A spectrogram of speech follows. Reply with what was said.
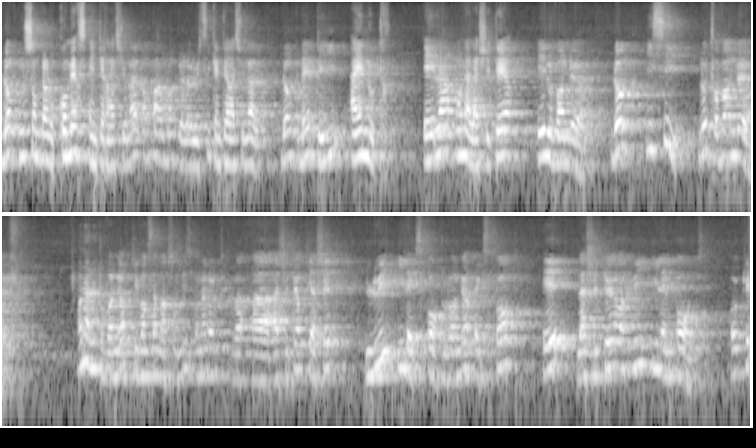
donc nous sommes dans le commerce international, on parle donc de la logistique internationale, donc d'un pays à un autre. Et là, on a l'acheteur et le vendeur. Donc ici, notre vendeur, on a notre vendeur qui vend sa marchandise, on a notre acheteur qui achète lui, il exporte, le vendeur exporte et l'acheteur, lui, il importe. OK?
